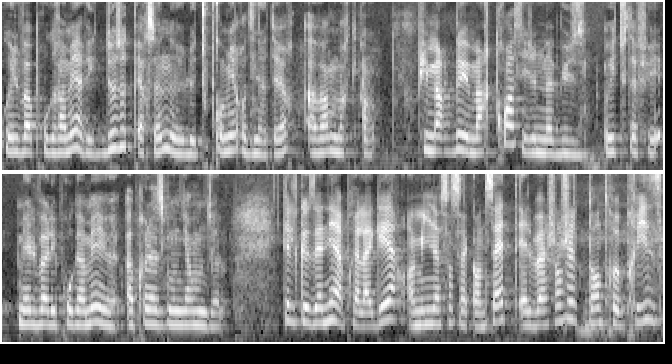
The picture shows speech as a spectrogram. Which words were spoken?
où elle va programmer avec deux autres personnes euh, le tout premier ordinateur, Harvard Mark I. Puis Mark II et Mark III, si je ne m'abuse. Oui, tout à fait, mais elle va les programmer euh, après la Seconde Guerre mondiale. Quelques années après la guerre, en 1957, elle va changer d'entreprise,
